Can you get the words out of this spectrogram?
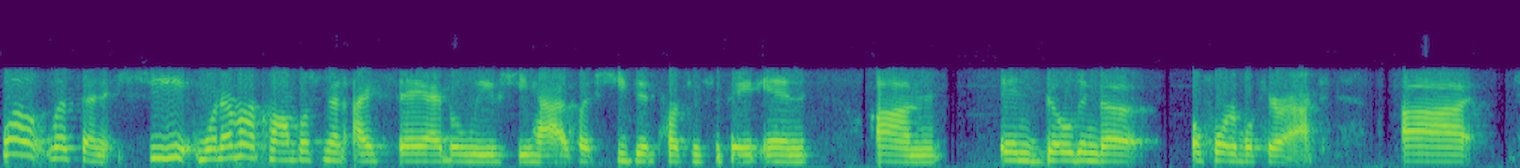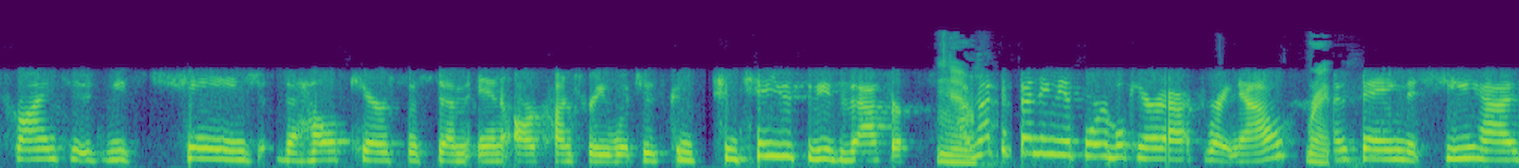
Well, listen, she, whatever accomplishment I say I believe she has, like she did participate in, um, in building the Affordable Care Act, uh, trying to at least change the health care system in our country, which is con- continues to be a disaster. Yeah. I'm not defending the Affordable Care Act right now. Right. I'm saying that she has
